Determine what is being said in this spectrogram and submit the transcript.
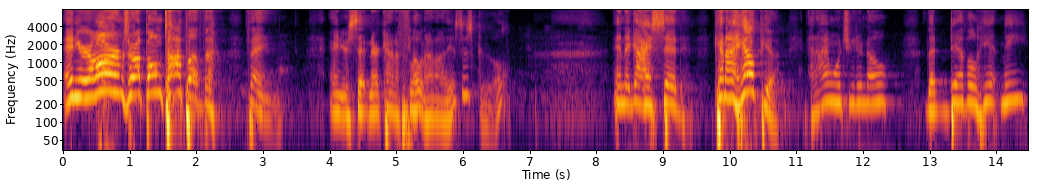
and your arms are up on top of the thing. And you're sitting there kind of floating. I thought, this is cool. And the guy said, Can I help you? And I want you to know the devil hit me.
